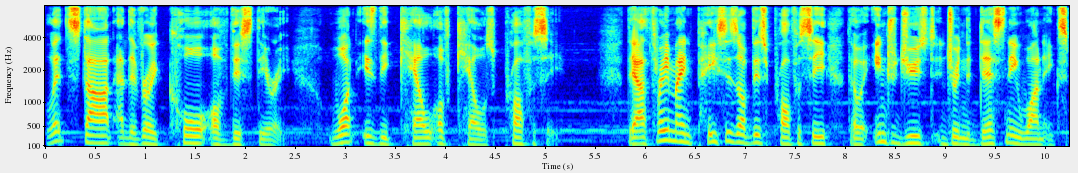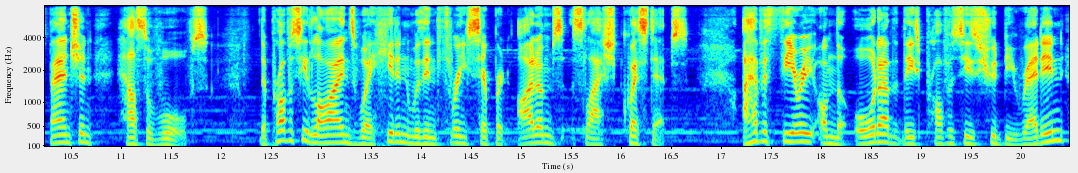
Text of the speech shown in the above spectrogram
Let's start at the very core of this theory. What is the Kell of Kells prophecy? There are three main pieces of this prophecy that were introduced during the Destiny 1 expansion, House of Wolves. The prophecy lines were hidden within three separate items slash quest steps. I have a theory on the order that these prophecies should be read in,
